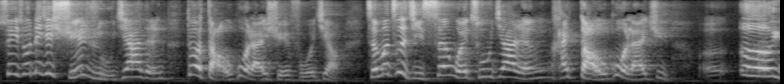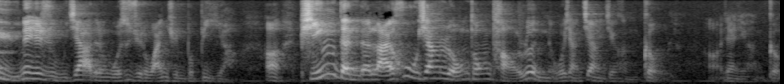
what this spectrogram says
所以说那些学儒家的人都要倒过来学佛教，怎么自己身为出家人还倒过来去呃阿谀那些儒家的人？我是觉得完全不必要。啊，平等的来互相融通讨论，我想这样已经很够了。啊，这样已经很够。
